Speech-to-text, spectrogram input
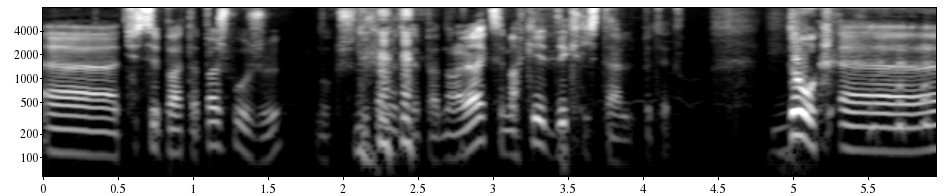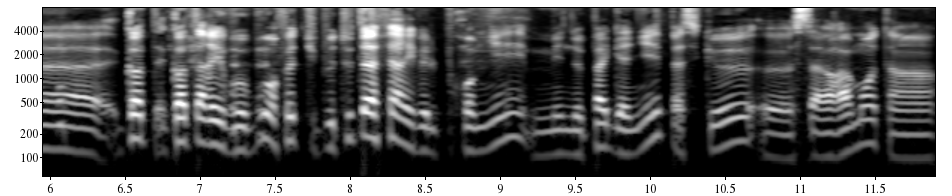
Euh, tu sais pas, t'as pas joué au jeu, donc je te permettrai pas. Dans la règle, c'est marqué des cristals, peut-être. Donc, euh, quand, quand tu arrives au bout, en fait, tu peux tout à fait arriver le premier, mais ne pas gagner parce que euh, ça va vraiment être un,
